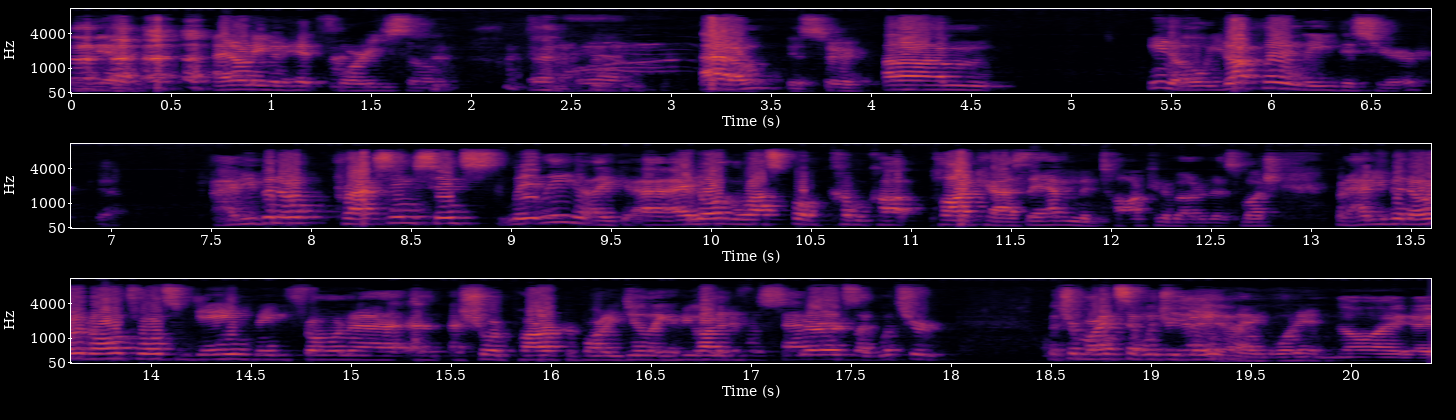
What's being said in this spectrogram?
Yeah. I don't even hit 40, so. Adam, yes, sir. um, you know, you're not playing league this year. Yeah. Have you been out practicing since lately? Like, I I know in the last couple couple co- podcasts they haven't been talking about it as much, but have you been out at all, throwing some games, maybe throwing a, a, a short park or body deal? Like, have you gone to different centers? Like, what's your what's your mindset? What's your Yeah, game yeah. plan going in? No, I, I,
